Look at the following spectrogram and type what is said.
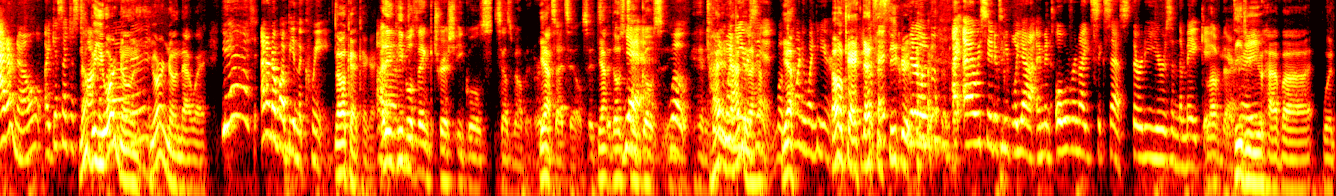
I don't know. I guess I just No, talk but you are known. it. You are known that way. Yeah, I don't know about being the queen. Okay, okay, okay. I think Um, people think Trish equals sales development or Yeah. inside sales. It's, Yeah. Those Yeah. two goes Well, hand in I didn't 21 have years that. in. Well, Yeah. 21 years. okay, that's the secret. You know, I, I always say to people, yeah, I'm an overnight success, 30 years in the making. Love that. DG, right? you have uh, what,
